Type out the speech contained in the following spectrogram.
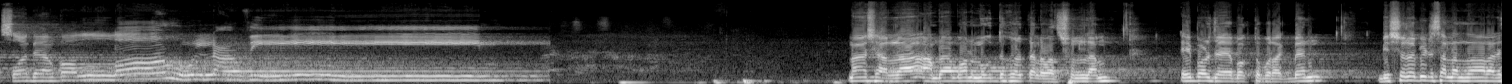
صدق الله العظيم. মাশাআল্লাহ, আমরা মন মুগ্ধকর তালাবাদ শুনলাম। এই পর্যায়ে বক্তব্য রাখবেন, বিশ্বনবীর সাল্লাহ আলি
